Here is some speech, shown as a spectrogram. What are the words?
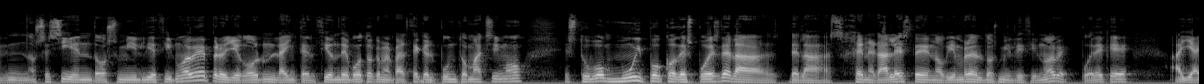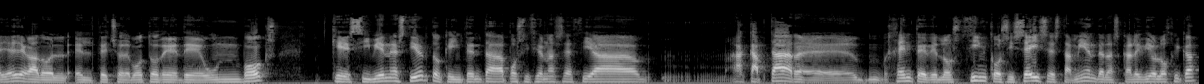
no sé si en 2019 pero llegó la intención de voto que me parece que el punto máximo estuvo muy poco después de las de las generales de noviembre del 2019 puede que ahí haya llegado el, techo de voto de, de, un Vox que si bien es cierto que intenta posicionarse hacia a captar eh, gente de los 5 y 6 también de la escala ideológica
